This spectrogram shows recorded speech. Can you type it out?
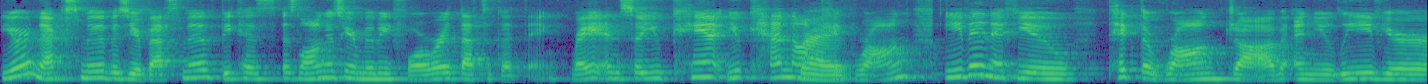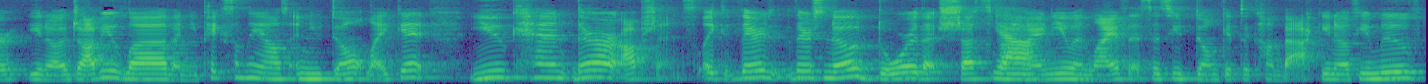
your next move is your best move because as long as you're moving forward that's a good thing right and so you can't you cannot right. pick wrong even if you pick the wrong job and you leave your you know a job you love and you pick something else and you don't like it you can there are options like there there's no door that shuts yeah. behind you in life that says you don't get to come back you know if you move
